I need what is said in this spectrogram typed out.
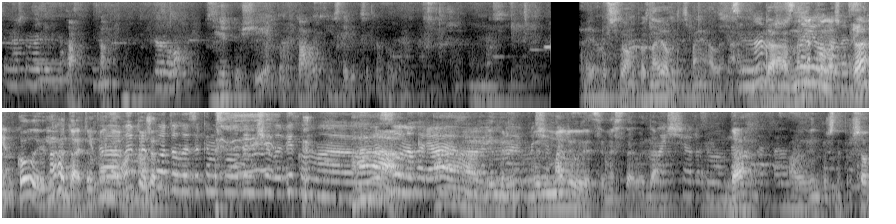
Ти маєш на увазі Так, так. Дорогу? Слідущі портали і здається дорога. Я хочу з вами познайомитись, пані Галина. Зі мною Да, вже Да? Коли? Нагадайте, в Е, мене Ви дуже... приходили з якимось молодим чоловіком е, А, внизу на Гаряєва. а, і він, ми- ми він ще- малює це місцевий, так. Ми ще розмовляли. Да? так. Але він більш не прийшов.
